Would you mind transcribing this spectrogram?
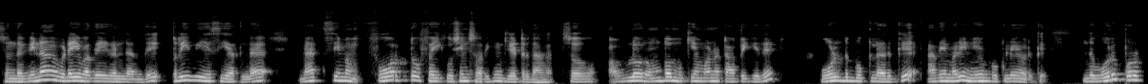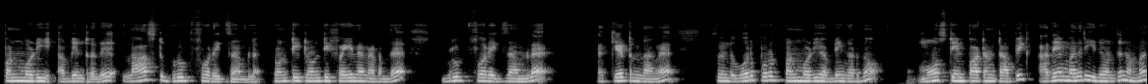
ஸோ இந்த வினா விடை வகைகள்லேருந்து ப்ரீவியஸ் இயரில் maximum four to five questions வரைக்கும் கேட்டிருக்காங்க ஸோ அவ்வளோ ரொம்ப முக்கியமான டாபிக் இது. ஓல்டு புக்கில் இருக்குது அதே மாதிரி நியூ புக்லேயும் இருக்குது இந்த ஒரு பொருட்பன்மொழி அப்படின்றது லாஸ்ட் குரூப் ஃபோர் எக்ஸாமில் டுவெண்ட்டி டுவெண்ட்டி ஃபைவ்ல நடந்த குரூப் ஃபோர் எக்ஸாமில் கேட்டிருந்தாங்க. ஸோ இந்த ஒரு பொருட்பன்மொழி அப்படிங்கிறதும் மோஸ்ட் இம்பார்ட்டன்ட் டாபிக் அதே மாதிரி இது வந்து நம்ம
